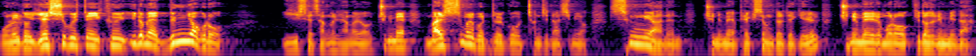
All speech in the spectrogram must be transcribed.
오늘도 예수 그리스도의 그 이름의 능력으로 이 세상을 향하여 주님의 말씀을 붙들고 전진하시며 승리하는 주님의 백성들 되길 주님의 이름으로 기도드립니다.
